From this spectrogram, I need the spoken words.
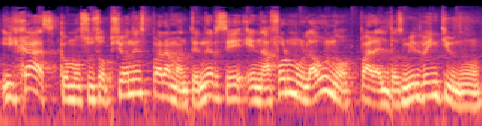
y Haas como sus opciones para mantenerse en la Fórmula 1 para el 2021.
